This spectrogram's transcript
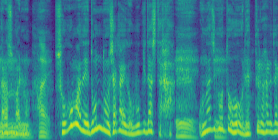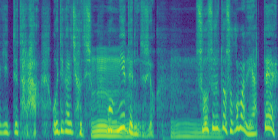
ガラス張りの、はい、そこまでどんどん社会が動き出したら、えー、同じことをレッテル貼りだけ言ってたら置いてかれちゃうでしょ。もう見えてるんですよ。そうするとそこまでやって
